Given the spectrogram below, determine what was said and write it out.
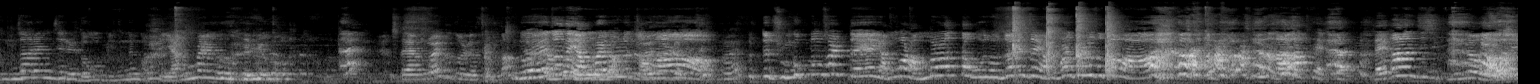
전자레인지를 너무 믿는 것 같아. 양말도 돌리고. 나 양말도 돌렸었나? 너 예전에 양말 돌렸잖아. 왜? 그때 중국동 살 때 양말 안 말랐다고 전자레인지에 양말 돌려줬잖아. 진짜 나 같아. 내가 한 짓이 분명해.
